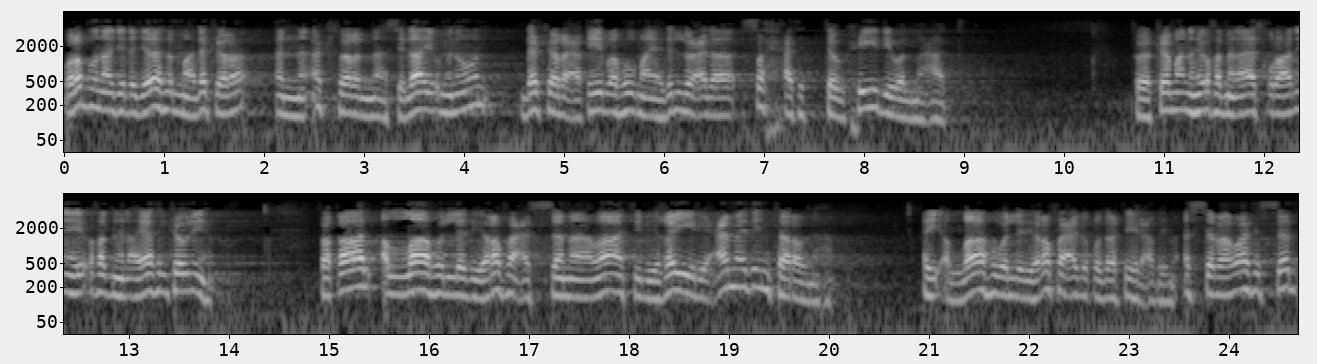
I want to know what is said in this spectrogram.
وربنا جل جلاله لما ذكر أن أكثر الناس لا يؤمنون ذكر عقيبه ما يدل على صحة التوحيد والمعاد. فكما أنه يؤخذ من الآيات القرآنية يؤخذ من الآيات الكونية. فقال الله الذي رفع السماوات بغير عمد ترونها. أي الله هو الذي رفع بقدرته العظيمة. السماوات السبع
